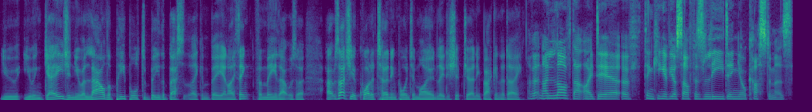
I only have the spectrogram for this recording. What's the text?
you you engage and you allow the people to be the best that they can be. And i think for me that was a it was actually a, quite a turning point in my own leadership journey back in the day. And i love that idea of thinking of yourself as leading your customers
